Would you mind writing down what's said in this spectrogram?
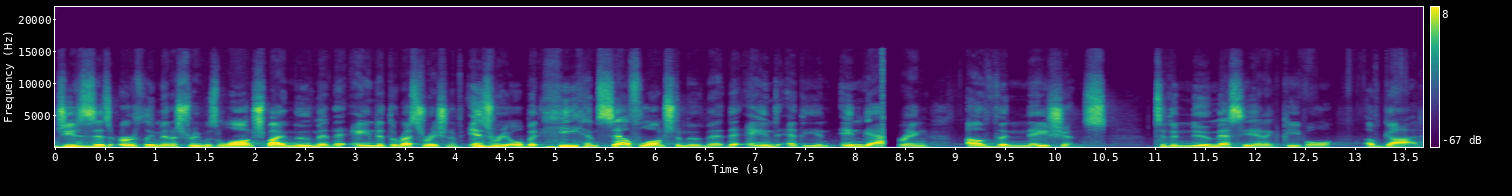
Jesus' earthly ministry was launched by a movement that aimed at the restoration of Israel, but he himself launched a movement that aimed at the ingathering of the nations to the new messianic people of God.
